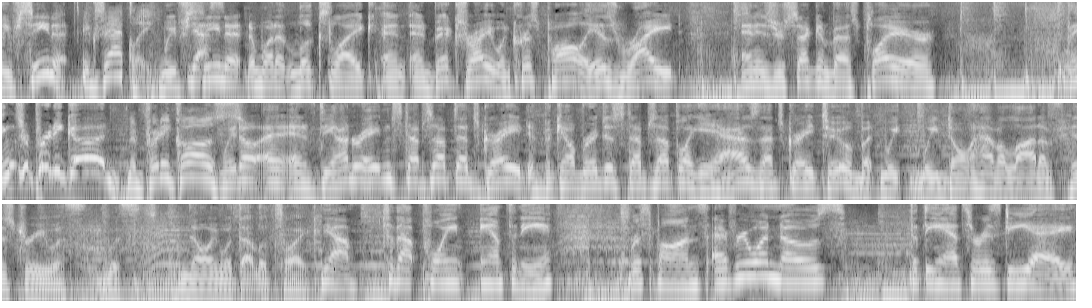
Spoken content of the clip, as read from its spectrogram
we've seen it. exactly. We've Yes. seen it and what it looks like. And, and Bick's right. When Chris Paul is right and is your second best player, things are pretty good. They're pretty close. We don't, and and if DeAndre Ayton steps up, that's great. If Mikal Bridges steps up like he has, that's great too. But we, we don't have a lot of history with with knowing what that looks like. Yeah, to that point, Anthony responds Everyone knows that the answer is DA.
